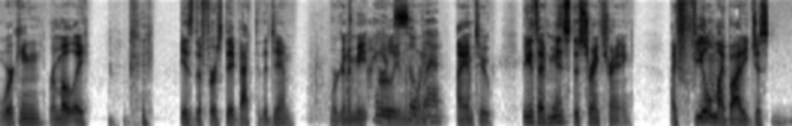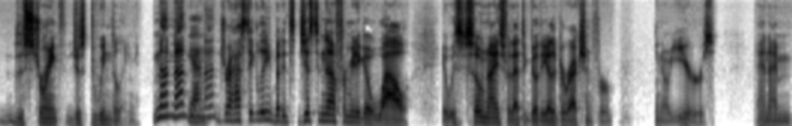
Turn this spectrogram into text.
working remotely is the first day back to the gym. We're gonna meet I early in the so morning. glad. I am too, because I've Yeah. missed the strength training. I feel Mhm. my body just the strength just dwindling. Not not Yeah. not drastically, but it's just enough for me to go, wow. It was so nice for that to go the other direction for, you know, years. And I'm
